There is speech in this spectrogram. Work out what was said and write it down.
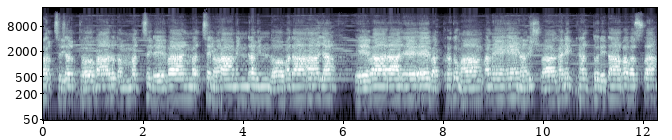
मत्स्यशब्दो मारुतम् मत्स्यदेवान् मत्स्यमहामिन्द्रमिन्दो मदाय। देवाराजे एव क्रतुमाम् अमेन विश्वाघनिघ्नद्दुरितापवस्व।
